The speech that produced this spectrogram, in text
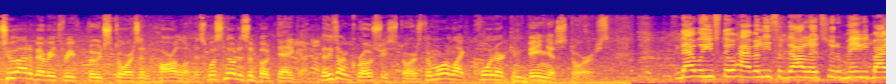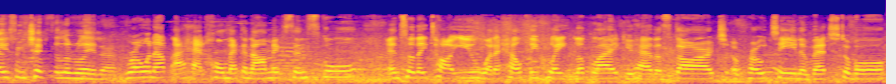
Two out of every three food stores in Harlem is what's known as a bodega. Now, these aren't grocery stores, they're more like corner convenience stores. That way you still have at least a dollar or two to maybe buy you some chips a little later. Growing up, I had home economics in school, and so they taught you what a healthy plate looked like. You had a starch, a protein, a vegetable,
